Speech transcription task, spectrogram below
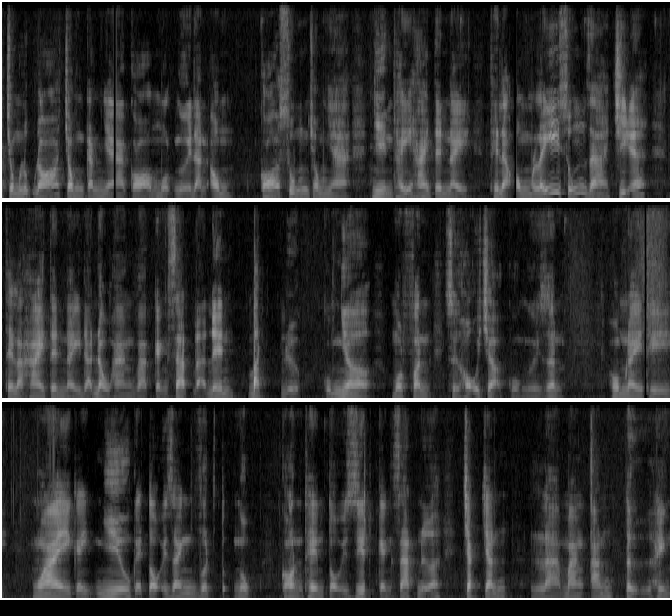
trong lúc đó trong căn nhà có một người đàn ông có súng trong nhà nhìn thấy hai tên này thế là ông lấy súng ra chĩa thế là hai tên này đã đầu hàng và cảnh sát đã đến bắt được cũng nhờ một phần sự hỗ trợ của người dân hôm nay thì ngoài cái nhiều cái tội danh vượt ngục, còn thêm tội giết cảnh sát nữa, chắc chắn là mang án tử hình.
